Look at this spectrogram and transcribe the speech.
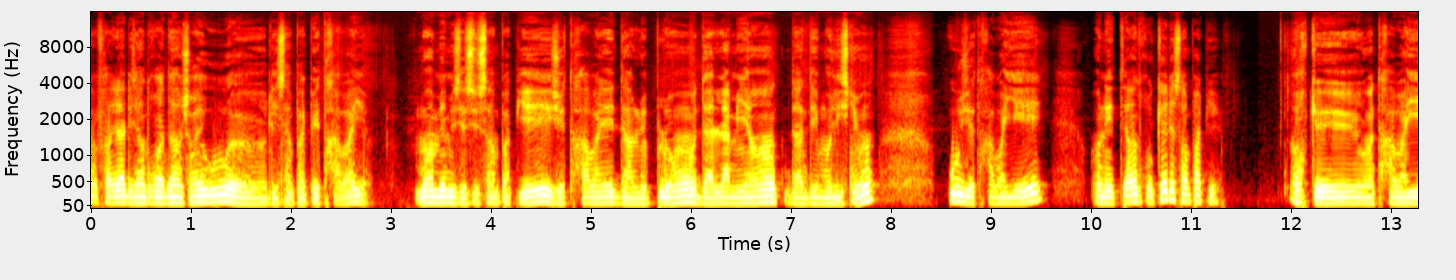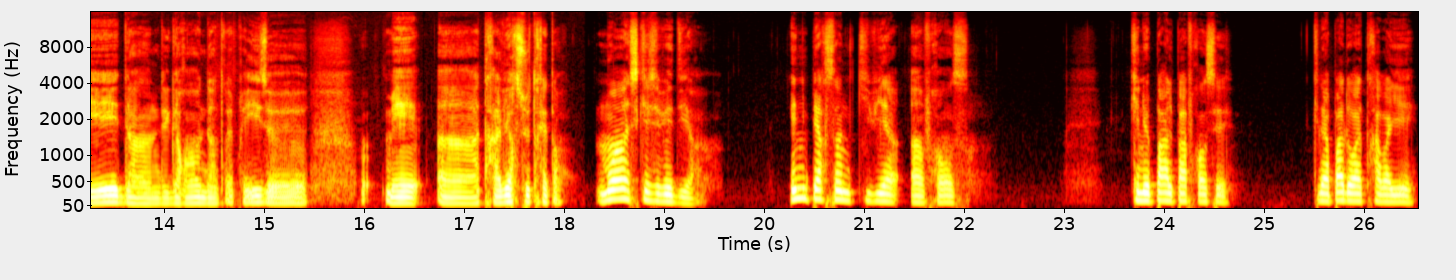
enfin, il y a des endroits dangereux où les sans-papiers travaillent. Moi-même, je suis sans-papier, j'ai travaillé dans le plomb, dans l'amiante, dans la démolition, où j'ai travaillé, on était entre que des sans-papiers. Or qu'on travaillait dans des grandes entreprises, mais à travers sous-traitants. Moi, ce que je veux dire, une personne qui vient en France, qui ne parle pas français, qui n'a pas droit de travailler,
